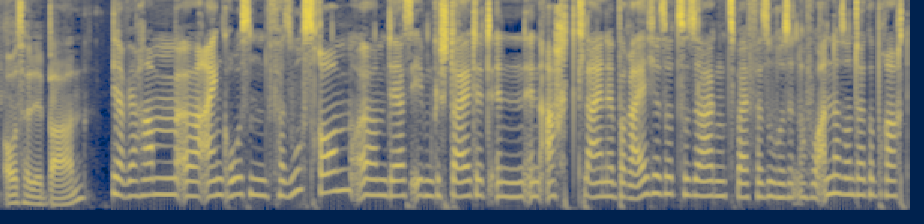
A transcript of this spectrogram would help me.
Außer der Bahn? Ja, wir haben äh, einen großen Versuchsraum, ähm, der ist eben gestaltet in, in acht kleine Bereiche sozusagen. Zwei Versuche sind noch woanders untergebracht.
